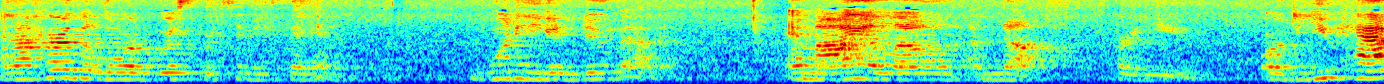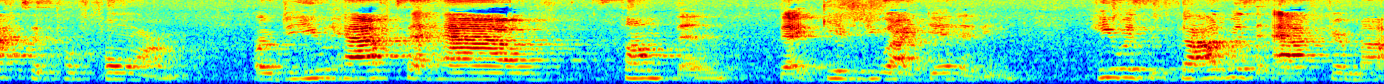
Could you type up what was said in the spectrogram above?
And I heard the Lord whisper to me saying, what are you going to do about it? Am I alone enough for you? Or do you have to perform? Or do you have to have something that gives you identity? He was God was after my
